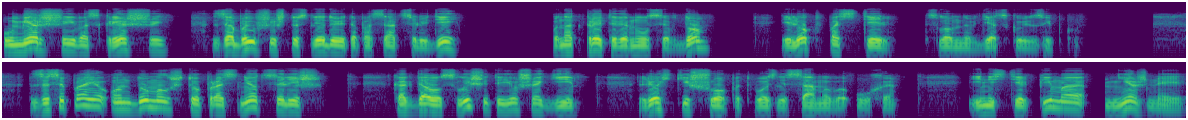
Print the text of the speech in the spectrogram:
умерший и воскресший, Забывший, что следует опасаться людей, он открыто вернулся в дом и лег в постель, словно в детскую зыбку. Засыпая, он думал, что проснется лишь, когда услышит ее шаги, легкий шепот возле самого уха и нестерпимо нежное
